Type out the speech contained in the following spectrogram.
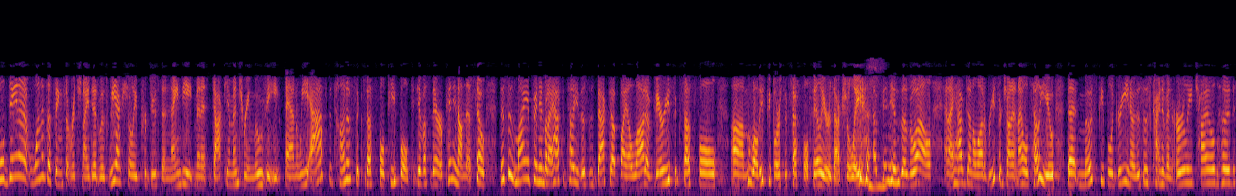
Well, Dana, one of the things that Rich and I did was we actually produced a 98 minute documentary movie and we asked a ton of successful people to give us their opinion on this. So this is my opinion, but I have to tell you this is backed up by a lot of very successful, um, well, these people are successful failures actually, opinions as well. And I have done a lot of research on it and I will tell you that most people agree, you know, this is kind of an early childhood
